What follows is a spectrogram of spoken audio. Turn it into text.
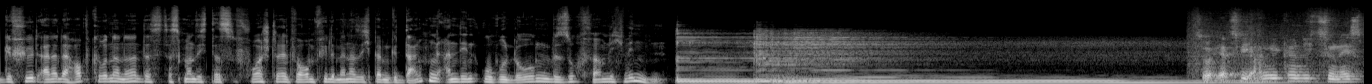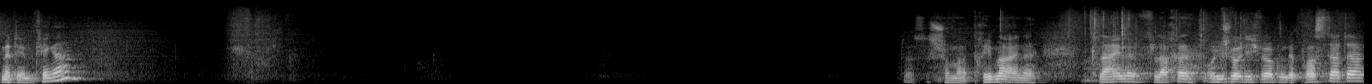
gefühlt einer der Hauptgründe, ne? dass, dass man sich das vorstellt, warum viele Männer sich beim Gedanken an den Urologenbesuch förmlich winden. So, jetzt wie angekündigt, zunächst mit dem Finger. Das ist schon mal prima, eine kleine, flache, unschuldig wirkende Prostata.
